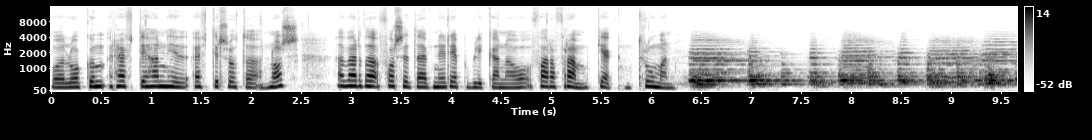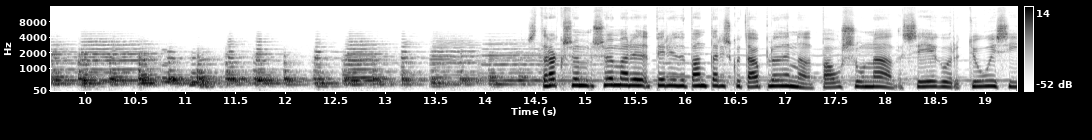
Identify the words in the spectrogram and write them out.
og að lokum hrefti hann hið eftirsóta Noss að verða fórsetæfni republikana og fara fram gegn Trúmann. Strax um sömarið byrjuðu bandarísku dagblöðin að básúna að Sigur Dewis í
